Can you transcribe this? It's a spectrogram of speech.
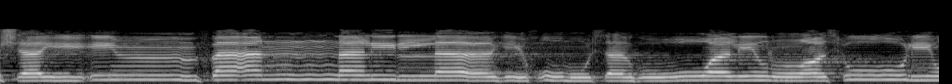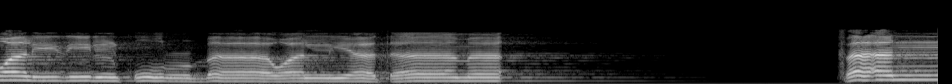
شَيْءٍ فَأَنَّ لِلَّهِ خُمُسَهُ وَلِلرَّسُولِ وَلِذِي الْقُرْبَىٰ وَالْيَتَامَىٰ فَأَنَّ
